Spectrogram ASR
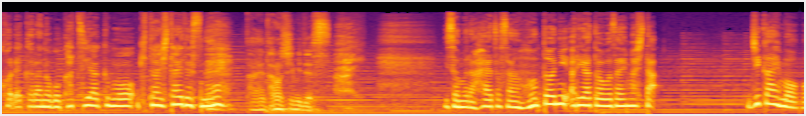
これからのご活躍も期待したいですね、大変楽しみです、はい、磯村隼人さん本当にありがとうございました。次回も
